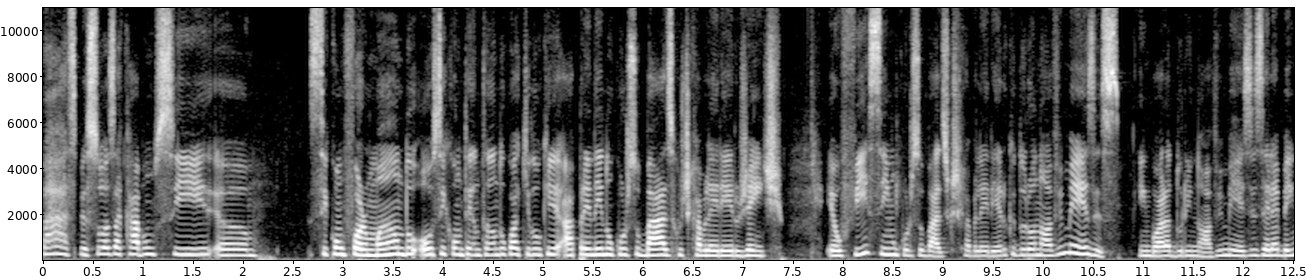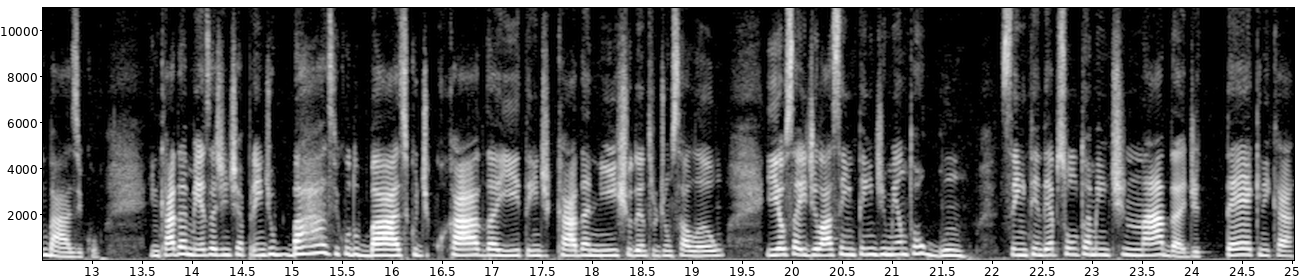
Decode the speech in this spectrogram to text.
As pessoas acabam se uh, se conformando ou se contentando com aquilo que aprendem no curso básico de cabeleireiro. Gente, eu fiz sim um curso básico de cabeleireiro que durou nove meses. Embora dure nove meses, ele é bem básico. Em cada mês a gente aprende o básico do básico de cada item, de cada nicho dentro de um salão. E eu saí de lá sem entendimento algum, sem entender absolutamente nada de técnica,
